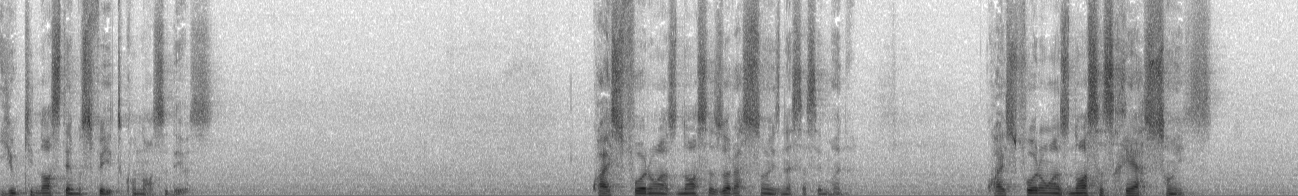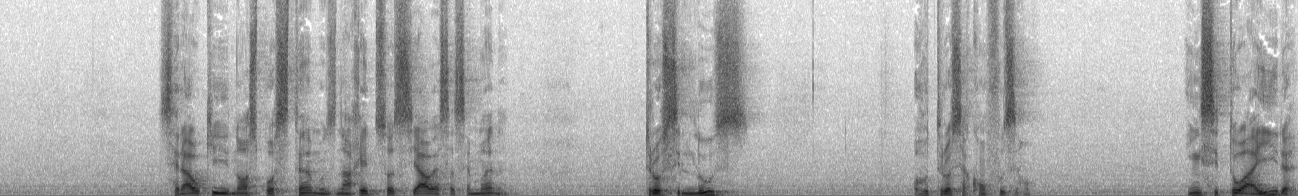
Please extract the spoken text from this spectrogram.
e o que nós temos feito com nosso Deus. Quais foram as nossas orações nessa semana? Quais foram as nossas reações? Será o que nós postamos na rede social essa semana trouxe luz ou trouxe a confusão? Incitou a ira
